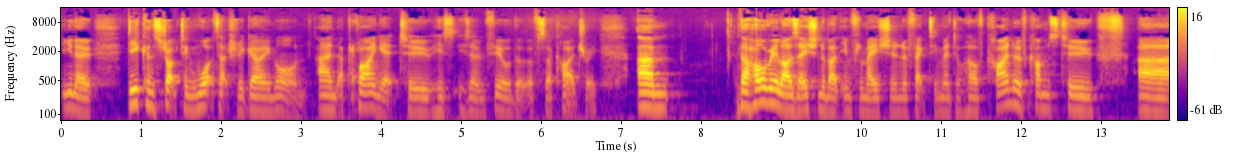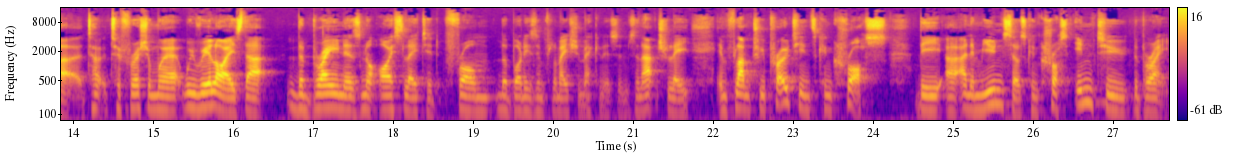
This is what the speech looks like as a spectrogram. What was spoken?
you know, deconstructing what's actually going on and applying it to his, his own field of, of psychiatry. Um, the whole realization about inflammation affecting mental health kind of comes to, uh, to, to fruition where we realize that the brain is not isolated from the body's inflammation mechanisms, and actually, inflammatory proteins can cross the uh, and immune cells can cross into the brain.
